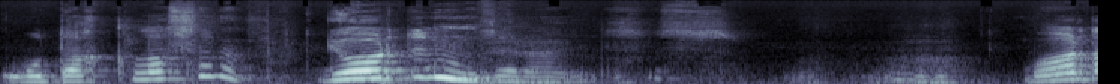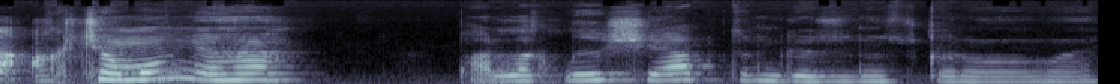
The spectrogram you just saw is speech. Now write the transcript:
Odaklasana. Gördünüz herhalde siz. Bu arada akşam olmuyor ha. Parlaklığı şey yaptım gözünüz kırmamaya.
